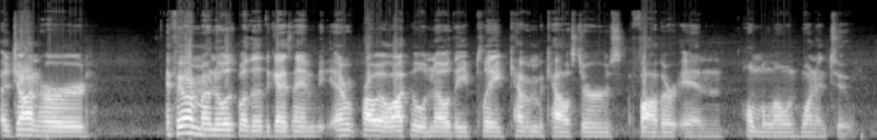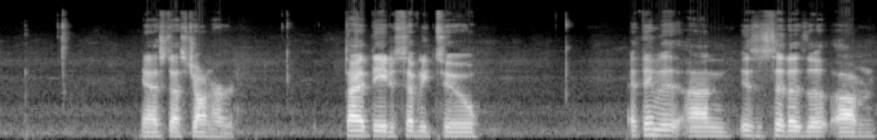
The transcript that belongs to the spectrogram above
Uh, John Heard. If anyone knows about the, the guy's name, probably a lot of people know that he played Kevin McAllister's father in Home Alone one and two. Yes, that's John Heard died at the age of 72. I think that um, is said as a um,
